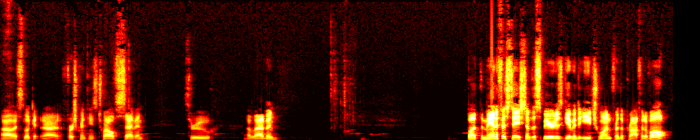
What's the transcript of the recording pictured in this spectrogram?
Uh, let's look at uh, 1 Corinthians 12, 7 through 11. But the manifestation of the Spirit is given to each one for the profit of all.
